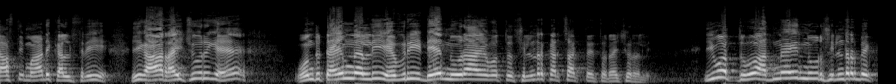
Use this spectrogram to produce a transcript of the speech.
ಜಾಸ್ತಿ ಮಾಡಿ ಕಲಿಸ್ರಿ ಈಗ ರಾಯಚೂರಿಗೆ ಒಂದು ಟೈಮ್ನಲ್ಲಿ ಎವ್ರಿ ಡೇ ನೂರ ಐವತ್ತು ಸಿಲಿಂಡರ್ ಖರ್ಚಾಗ್ತಾಯಿತ್ತು ರಾಯಚೂರಲ್ಲಿ. ಇವತ್ತು ಹದಿನೈದು ನೂರು ಸಿಲಿಂಡರ್ ಬೇಕು.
